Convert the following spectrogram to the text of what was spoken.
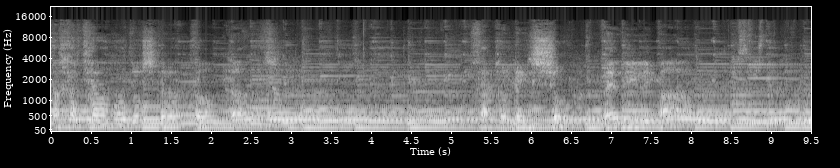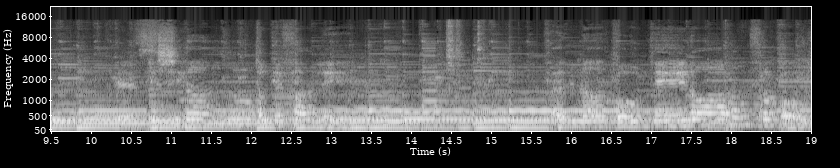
τα χαρτιά τους κρατώντας θα κολλήσω με λύπα και σιγά το κεφάλι δεν ακούν τι είναι ο άνθρωπος.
